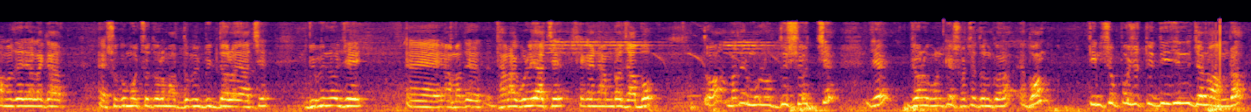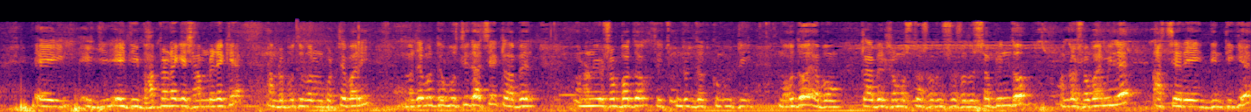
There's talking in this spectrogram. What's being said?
আমাদের এলাকার উচ্চতর মাধ্যমিক বিদ্যালয় আছে। বিভিন্ন যে আমাদের থানাগুলি আছে, সেখানে আমরা যাব। তো আমাদের মূল উদ্দেশ্য হচ্ছে যে জনগণকে সচেতন করা এবং তিনশো পঁয়ষট্টি দিন যেন আমরা এই এই যে- ভাবনাটাকে সামনে রেখে আমরা প্রতিপালন করতে পারি। আমাদের মধ্যে উপস্থিত আছে ক্লাবের মাননীয় সম্পাদক শ্রী চন্দন চক্রবর্তী মহোদয় এবং ক্লাবের সমস্ত সদস্য, সদস্যবৃন্দ। আমরা সবাই মিলে আজকের এই দিনটিকে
